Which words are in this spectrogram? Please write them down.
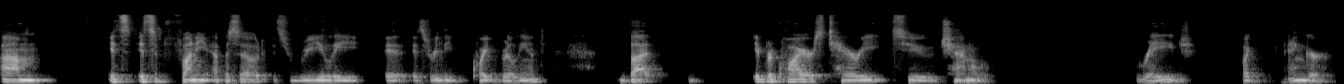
Um, it's it's a funny episode. It's really it, it's really quite brilliant, but it requires Terry to channel rage, like anger,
